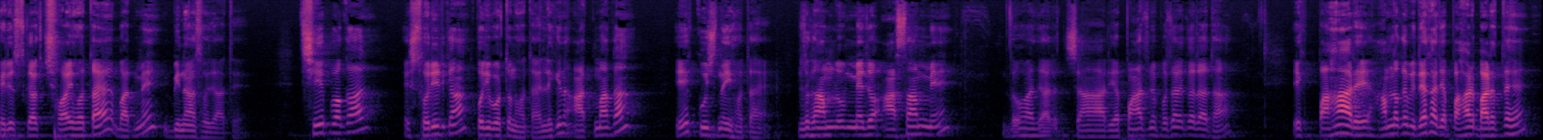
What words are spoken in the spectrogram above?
फिर उसका क्षय होता है, बाद में विनाश हो जाते हैं। छह प्रकार शरीर का परिवर्तन होता है, लेकिन आत्मा का ये कुछ नहीं होता है। जैसे हम लोग, मैं जो आसाम में 2004 या पाँच में प्रचार कर रहा था, एक पहाड़ है, हम लोग कभी देखा जब पहाड़ बढ़ते हैं?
